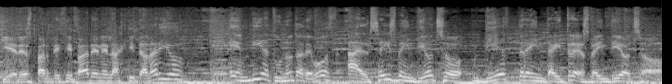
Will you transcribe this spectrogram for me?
¿Quieres participar en el agitadario? Envía tu nota de voz al 628 1033 28.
